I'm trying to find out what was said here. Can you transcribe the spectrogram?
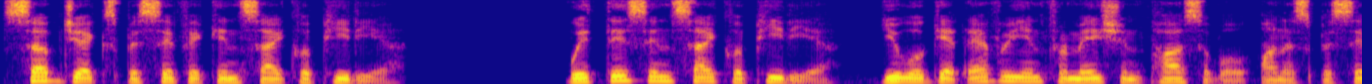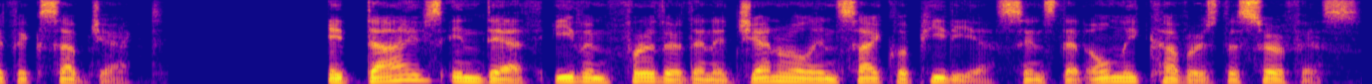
Subject-specific encyclopedia. With this encyclopedia, you will get every information possible on a specific subject. It dives in depth even further than a general encyclopedia since that only covers the surface.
